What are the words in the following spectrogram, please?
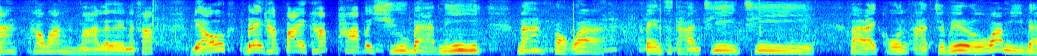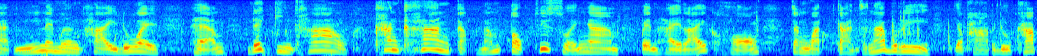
นะ ถ้าว่างมาเลยนะครับ เดี๋ยวเบรกถัดไปครับ พาไปชิลแบบนี้นะ บอกว่า เป็นสถานที่ที่หลายๆ คนอาจจะไม่รู้ว่ามีแบบนี้ในเมืองไทยด้วย แถมได้กินข้าวข้างๆ กับน้ำตกที่สวยงามเป็นไฮไลท์ของจังหวัดกาญจนบุรี เดี๋ยวพาไปดูครับ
